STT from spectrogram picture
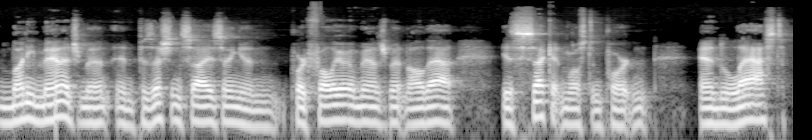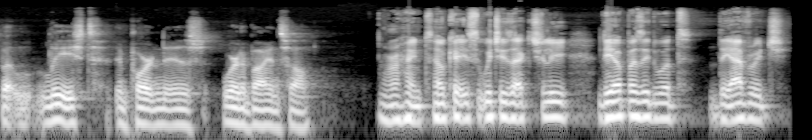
Money management and position sizing and portfolio management and all that is second most important. And last but least important is where to buy and sell. Right. Okay. So which is actually the opposite what the average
